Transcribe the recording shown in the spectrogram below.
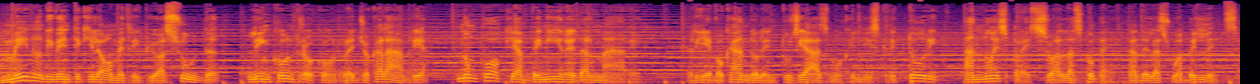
Meno di 20 chilometri più a sud, l'incontro con Reggio Calabria non può che avvenire dal mare, rievocando l'entusiasmo che gli scrittori hanno espresso alla scoperta della sua bellezza.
